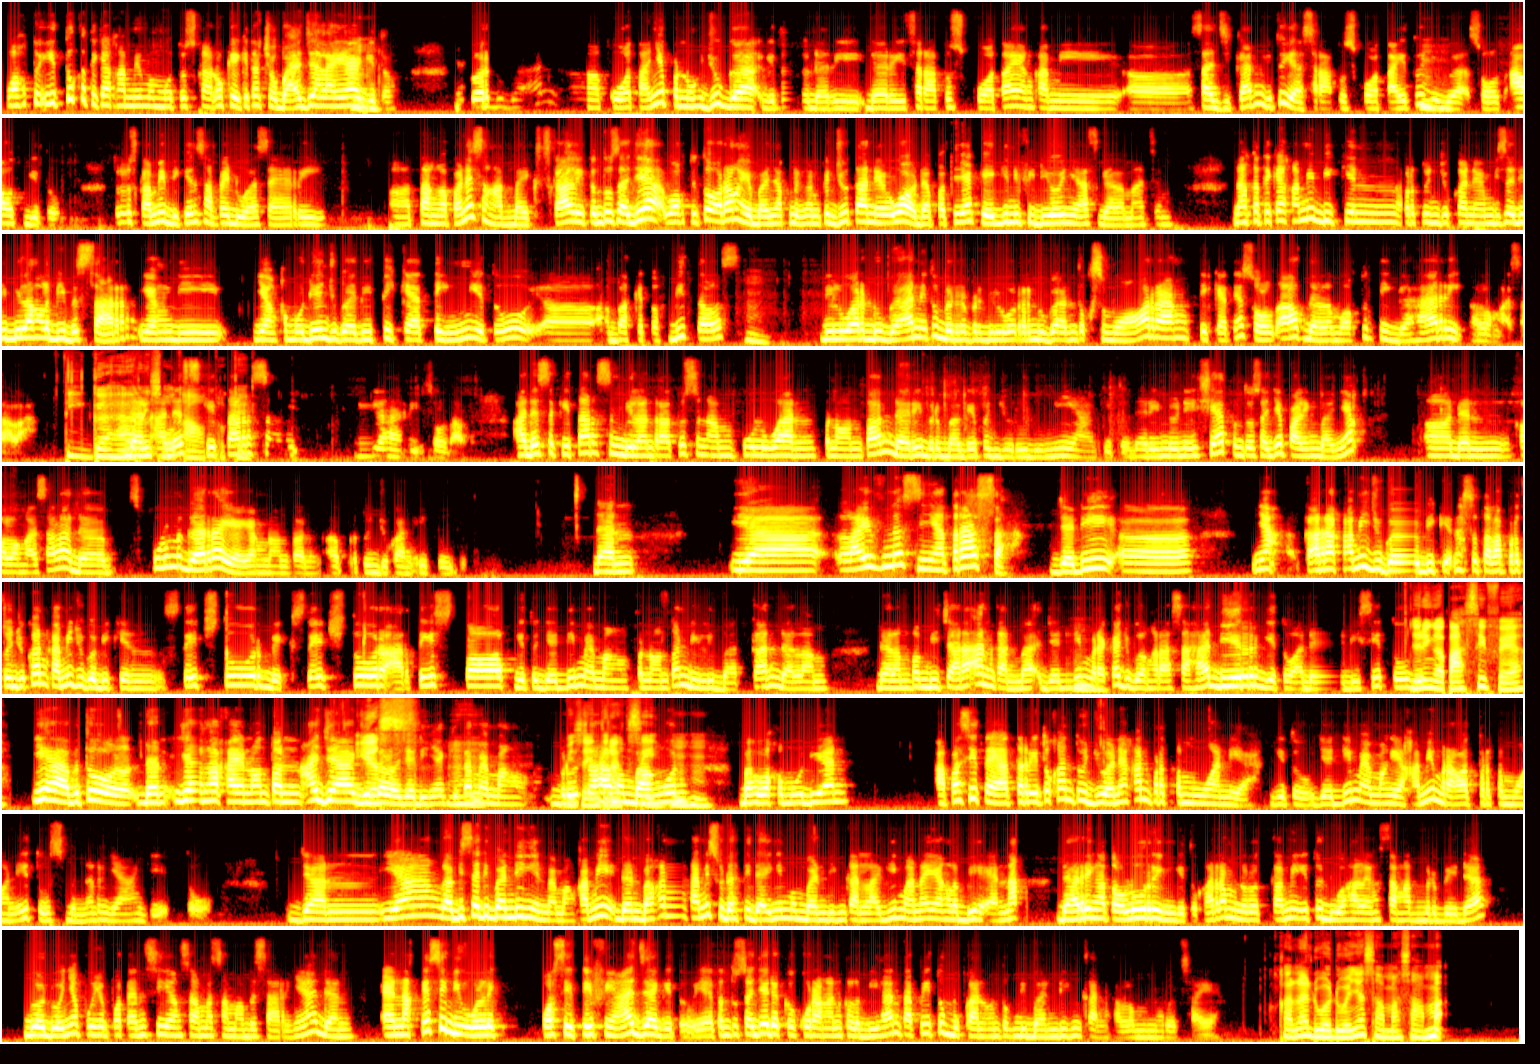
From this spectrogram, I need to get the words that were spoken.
waktu itu ketika kami memutuskan oke okay, kita coba aja lah ya hmm. gitu di luar dugaan uh, kuotanya penuh juga gitu. Dari dari 100 kuota yang kami uh, sajikan gitu ya 100 kuota itu hmm. juga sold out gitu. Terus kami bikin sampai dua seri. Uh, tanggapannya sangat baik sekali. Tentu saja waktu itu orang ya banyak dengan kejutan ya. Wow dapatnya kayak gini videonya segala macam. Nah, ketika kami bikin pertunjukan yang bisa dibilang lebih besar, yang di yang kemudian juga di ticketing gitu, uh, a bucket of Beatles, hmm di luar dugaan itu benar-benar di luar dugaan untuk semua orang. Tiketnya sold out dalam waktu tiga hari kalau nggak salah. Tiga hari dan ada sekitar okay. tiga hari sold out. Ada sekitar 960-an penonton dari berbagai penjuru dunia gitu. Dari Indonesia tentu saja paling banyak uh, dan kalau nggak salah ada 10 negara ya yang nonton uh, pertunjukan itu gitu. dan ya livenessnya terasa. Jadi uh, ya karena kami juga bikin setelah pertunjukan kami juga bikin stage tour, backstage tour, artis talk gitu. Jadi memang penonton dilibatkan dalam dalam pembicaraan kan Mbak. Jadi hmm. mereka juga ngerasa hadir gitu ada di situ. Jadi nggak pasif ya? Iya betul dan ya nggak kayak nonton aja gitu yes. loh jadinya kita hmm. memang berusaha membangun hmm. bahwa kemudian apa sih teater itu kan tujuannya kan pertemuan ya gitu. Jadi memang ya kami merawat pertemuan itu sebenarnya gitu dan ya nggak bisa dibandingin memang. Kami dan bahkan kami sudah tidak ingin membandingkan lagi mana yang lebih enak daring atau luring gitu. Karena menurut kami itu dua hal yang sangat berbeda. Dua-duanya punya potensi yang sama-sama besarnya dan enaknya sih diulik positifnya aja gitu. Ya tentu saja ada kekurangan kelebihan tapi itu bukan untuk dibandingkan kalau menurut saya. Karena dua-duanya sama-sama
